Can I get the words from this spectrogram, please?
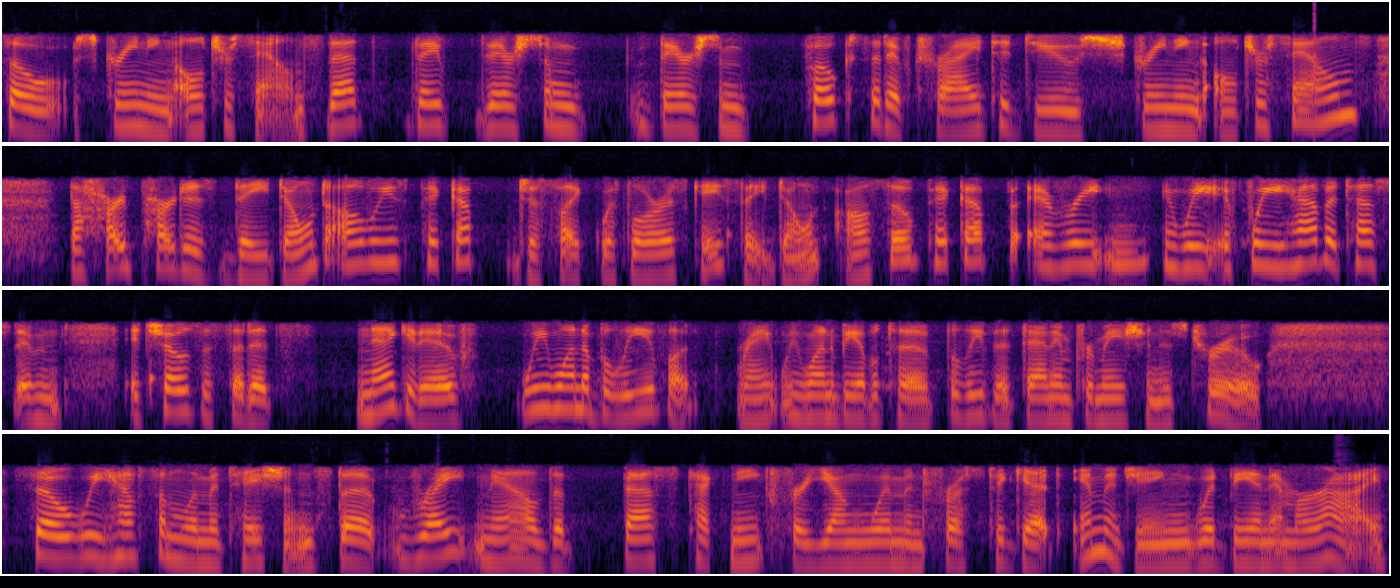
so screening ultrasounds that they there's some there's some folks that have tried to do screening ultrasounds, the hard part is they don't always pick up. Just like with Laura's case, they don't also pick up every. We if we have a test and it shows us that it's negative, we want to believe it, right? We want to be able to believe that that information is true. So we have some limitations. The right now the best technique for young women for us to get imaging would be an MRI.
